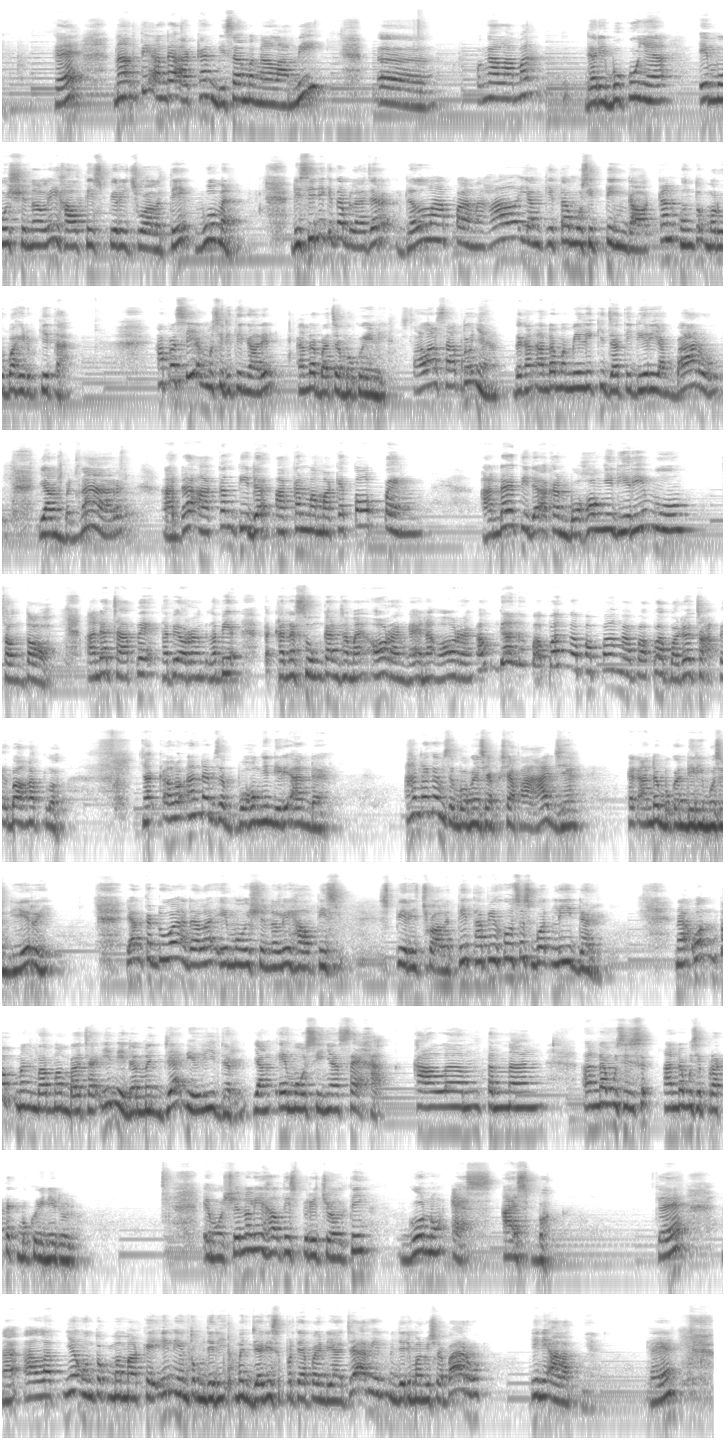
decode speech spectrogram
Oke, okay? nanti Anda akan bisa mengalami uh, pengalaman dari bukunya Emotionally Healthy Spirituality Woman di sini kita belajar delapan hal yang kita mesti tinggalkan untuk merubah hidup kita. Apa sih yang mesti ditinggalin? Anda baca buku ini. Salah satunya, dengan Anda memiliki jati diri yang baru, yang benar, Anda akan tidak akan memakai topeng. Anda tidak akan bohongi dirimu. Contoh, Anda capek tapi orang tapi karena sungkan sama orang, gak enak sama orang. Oh enggak, enggak apa-apa, enggak apa-apa, enggak apa-apa, padahal capek banget loh. Nah, kalau Anda bisa bohongin diri Anda, anda kan bisa bohongin siapa-siapa aja. Dan Anda bukan dirimu sendiri. Yang kedua adalah emotionally healthy spirituality, tapi khusus buat leader. Nah, untuk membaca ini dan menjadi leader yang emosinya sehat, kalem, tenang, Anda mesti Anda mesti praktek buku ini dulu. Emotionally Healthy Spirituality Gunung Es Iceberg. Oke, okay? nah alatnya untuk memakai ini untuk menjadi menjadi seperti apa yang diajarin, menjadi manusia baru, ini alatnya. Oke. Okay?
